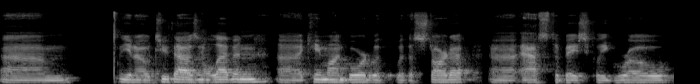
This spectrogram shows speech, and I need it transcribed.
Um, you know, 2011, uh, came on board with with a startup, uh, asked to basically grow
